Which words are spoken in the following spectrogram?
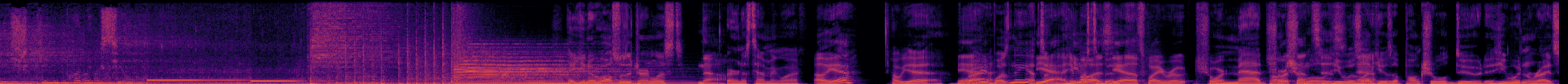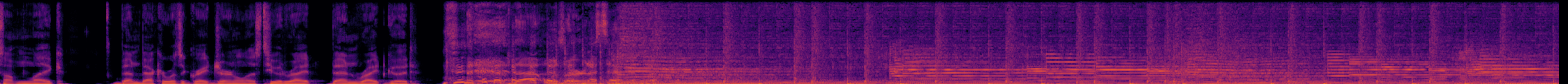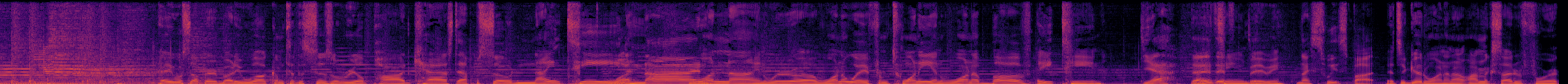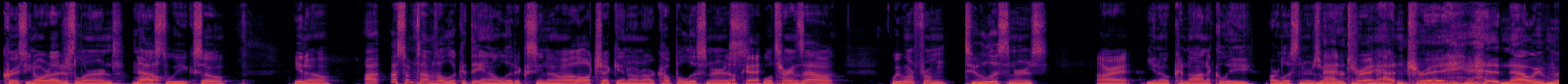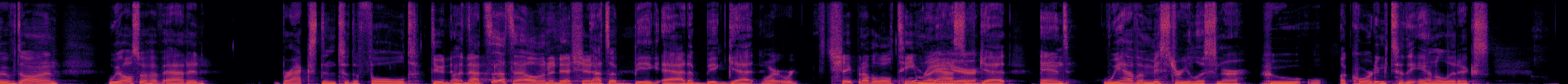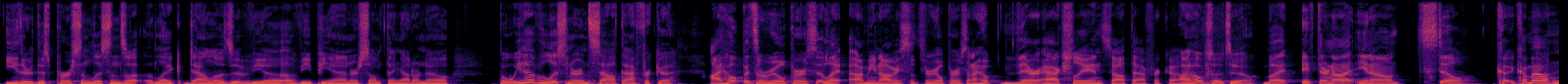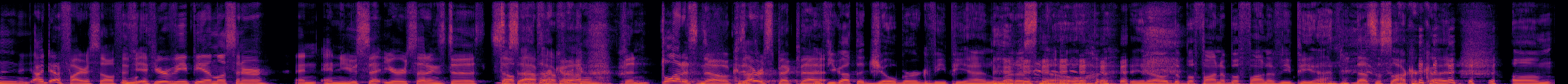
Shishkin Production. Hey, you know who else was a journalist? No. Ernest Hemingway. Oh yeah. Oh yeah, Yeah. right? Wasn't he? That's yeah, a- he, must was. have been Yeah, that's why he wrote short, mad short punctual. sentences. He was Yeah. like he was a punctual dude. He wouldn't write something like Ben Becker was a great journalist. He would write Ben Write Good. that was Ernest Hemingway. Hey, what's up, everybody? Welcome to the Sizzle Reel Podcast, episode 19. one nine. One nine. We're uh, one away from 20 and one above 18. Yeah, that, it's, 19, baby. nice sweet spot. It's a good one, and I'm, I'm excited for it. Chris, you know what I just learned No. last week? So, you know, I, I, sometimes I'll look at the analytics, you know, I'll, I'll check in on our couple listeners. Okay. Well, turns out we went from two listeners. All right. You know, canonically, our listeners Matt were and Trey. Matt and Trey. and now we've moved on. We also have added Braxton to the fold. Dude, I that's that's a hell of an addition. that's a big add, a big get. we're we're shaping up a little team right massive here. get. And we have a mystery listener who, according to the analytics, either this person listens, uh, like downloads it via a VPN or something. I don't know. But we have a listener in South Africa. I hope it's a real person. Like, I mean, obviously it's a real person. I hope they're actually in South Africa. I hope so too. but if they're not, you know, still c- come out and identify yourself. If, if you're a VPN listener and and you set your settings to South, South Africa, Africa? then let us know because I respect that. If you got the Joburg VPN, let us know. you know, the Bafana Bafana VPN. That's the soccer cut. Um,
